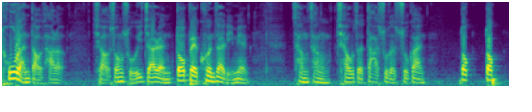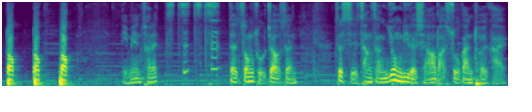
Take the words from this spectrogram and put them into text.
突然倒塌了，小松鼠一家人都被困在里面。畅畅敲着大树的树干，里面传来吱吱吱吱的松鼠叫声。这时，唱唱用力的想要把树干推开，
